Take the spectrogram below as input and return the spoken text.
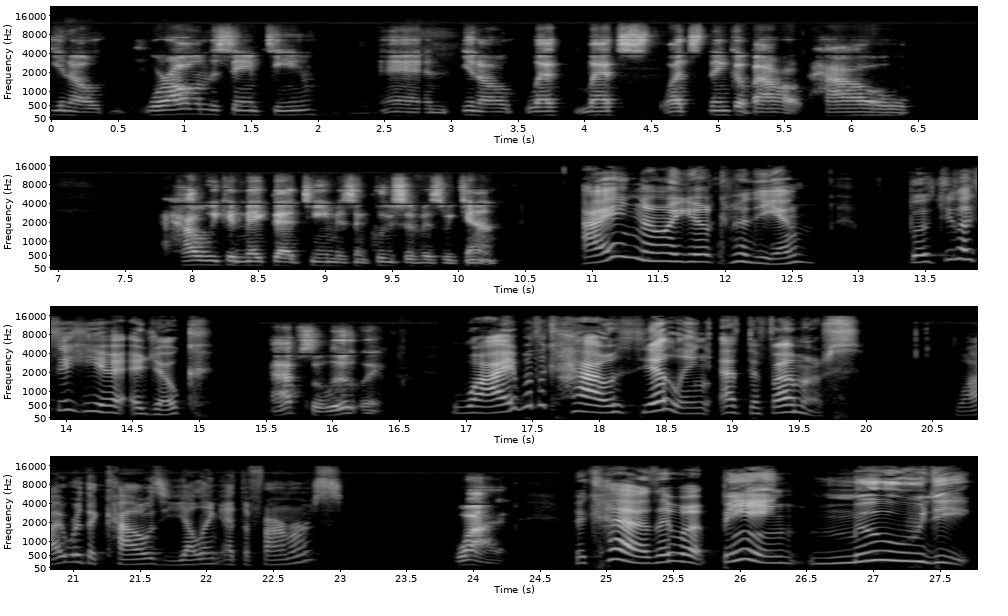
You know, we're all on the same team, and you know, let let's let's think about how how we can make that team as inclusive as we can. I know you're a comedian, would you like to hear a joke? Absolutely. Why were the cows yelling at the farmers? Why were the cows yelling at the farmers? Why? Because they were being moody.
